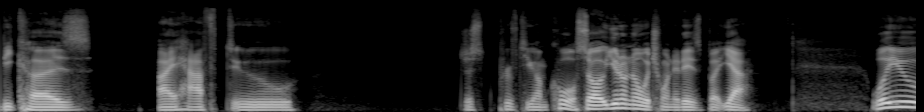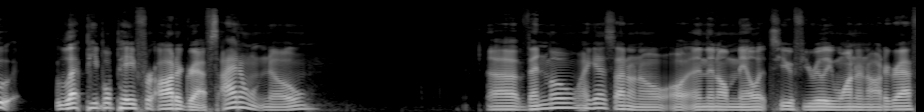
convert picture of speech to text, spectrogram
because I have to just prove to you I'm cool. So you don't know which one it is, but yeah, Will you let people pay for autographs? I don't know. Uh, Venmo, I guess. I don't know. And then I'll mail it to you if you really want an autograph.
